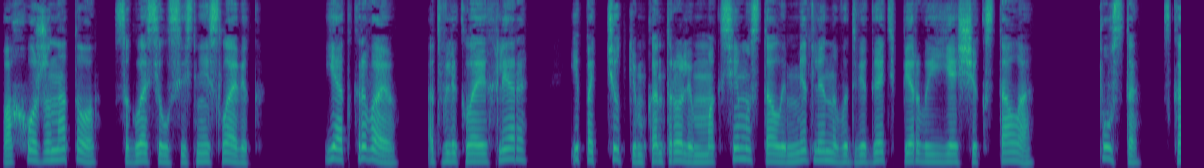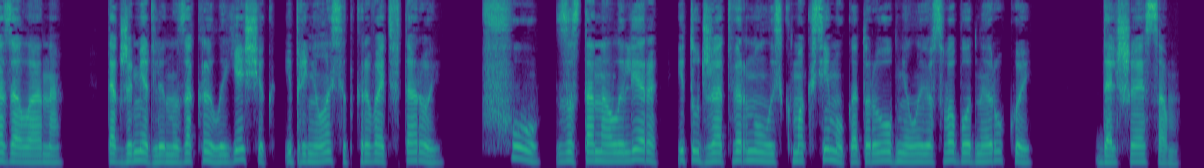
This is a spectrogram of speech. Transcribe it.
«Похоже на то», — согласился с ней Славик. «Я открываю», — отвлекла их Лера и под чутким контролем Максима стала медленно выдвигать первый ящик стола. «Пусто», — сказала она. Также медленно закрыла ящик и принялась открывать второй. «Фу!» — застонала Лера и тут же отвернулась к Максиму, который обнял ее свободной рукой. «Дальше я сам»,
